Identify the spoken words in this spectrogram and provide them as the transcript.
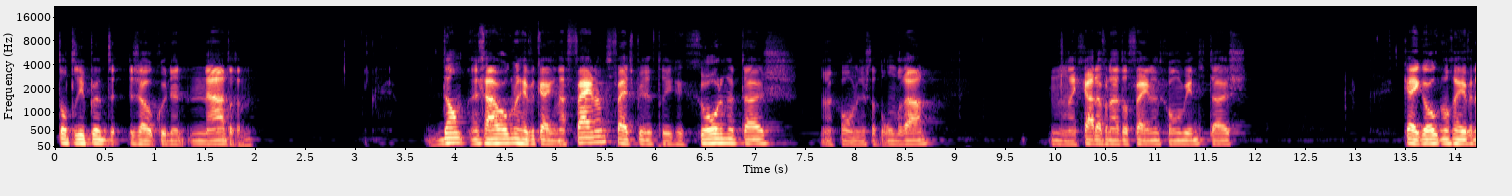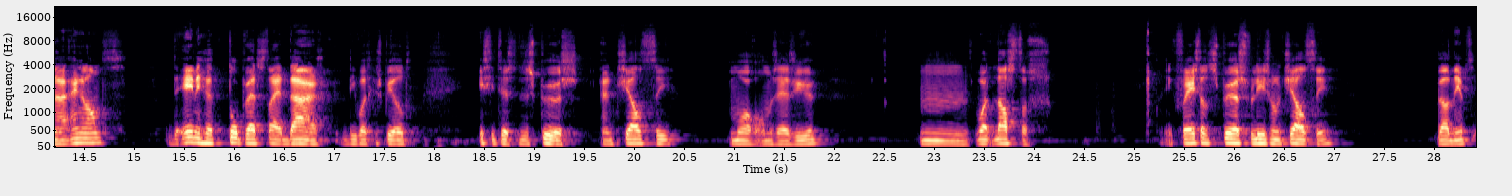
tot drie punten zou kunnen naderen. Dan gaan we ook nog even kijken naar Feyenoord. Feyenoord speelt tegen Groningen thuis. Nou, Groningen staat onderaan. Hmm, ik ga ervan uit dat Feyenoord gewoon wint thuis. Kijken ook nog even naar Engeland. De enige topwedstrijd daar die wordt gespeeld is die tussen de Spurs en Chelsea. Morgen om 6 uur. Hmm, wordt lastig. Ik vrees dat Spurs verliezen van Chelsea. Wel nipt, 1-2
